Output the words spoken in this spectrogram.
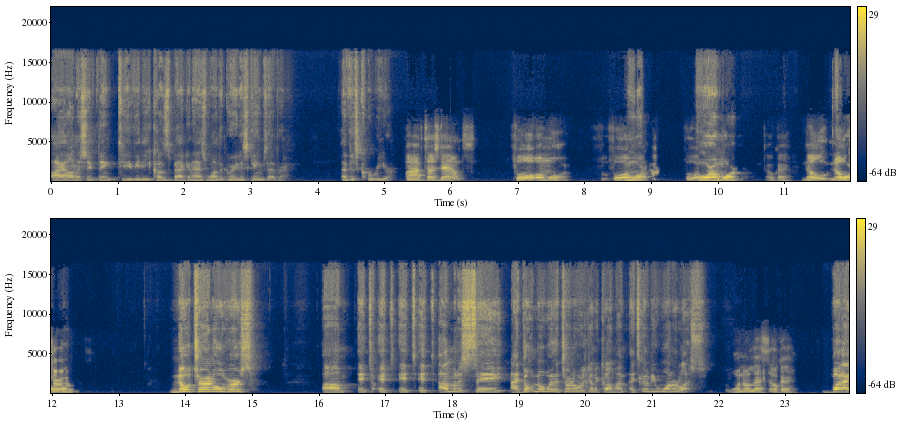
I honestly think TVD comes back and has one of the greatest games ever of his career. Five touchdowns, four or more, four or more, more. Four? four or more. Okay. No, no turnovers. No turnovers. Um, it, it, it, it, I'm gonna say I don't know where the turnover is gonna come. I'm, it's gonna be one or less. One or less. Okay. But I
